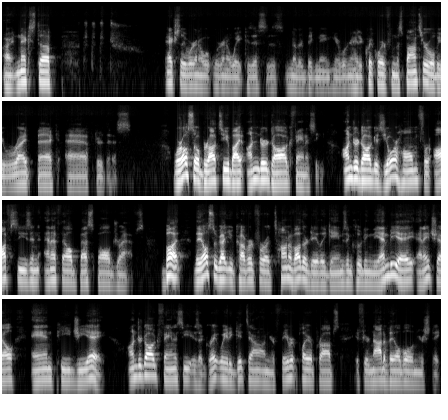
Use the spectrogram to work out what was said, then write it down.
All right, next up. Actually, we're gonna we're gonna wait because this is another big name here. We're gonna hit a quick word from the sponsor. We'll be right back after this. We're also brought to you by Underdog Fantasy. Underdog is your home for off-season NFL best ball drafts, but they also got you covered for a ton of other daily games, including the NBA, NHL, and PGA. Underdog Fantasy is a great way to get down on your favorite player props if you're not available in your state.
